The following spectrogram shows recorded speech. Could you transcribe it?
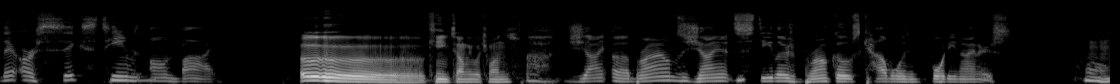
there are six teams Mm-hmm. on bye. Ooh, can you tell me which ones? Uh, Gi- uh, Browns. Giants, Steelers, Broncos, Cowboys, and 49ers. Hmm.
